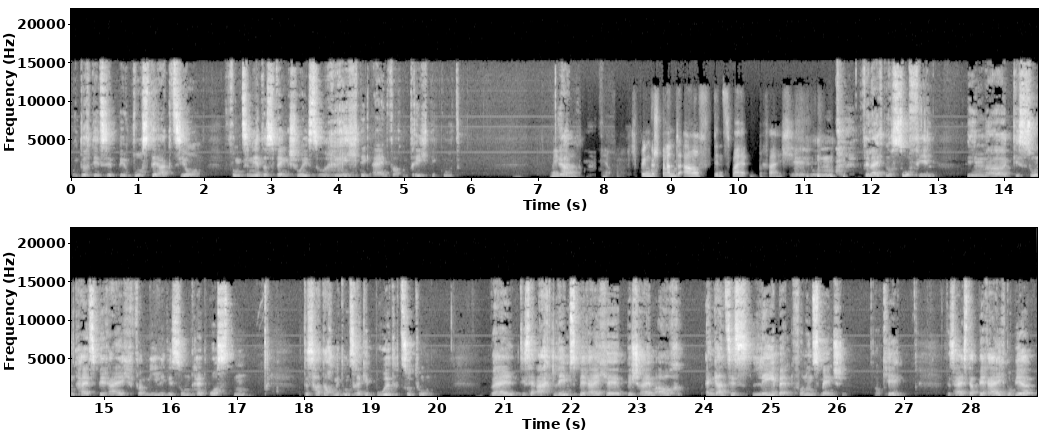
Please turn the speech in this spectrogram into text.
Und durch diese bewusste Aktion funktioniert das Feng Shui so richtig einfach und richtig gut. Mega. Ja? ja. Ich bin gespannt auf den zweiten Bereich. Mhm. Vielleicht noch so viel im äh, Gesundheitsbereich, Familie, Gesundheit, Osten. Das hat auch mit unserer Geburt zu tun, weil diese acht Lebensbereiche beschreiben auch ein ganzes Leben von uns Menschen. Okay? Das heißt, der Bereich, wo wir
